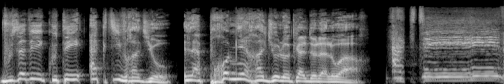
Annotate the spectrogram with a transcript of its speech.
vous avez écouté Active Radio, la première radio locale de la Loire. Active.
